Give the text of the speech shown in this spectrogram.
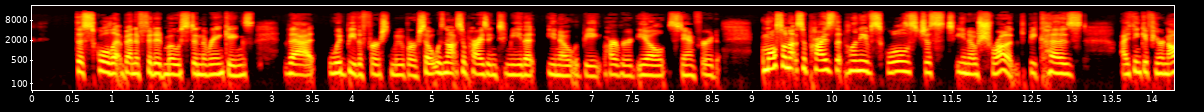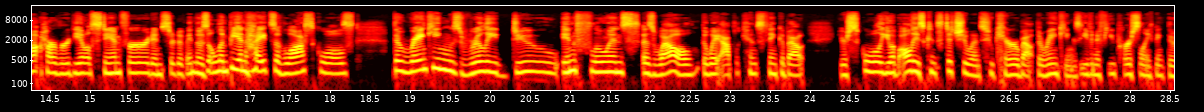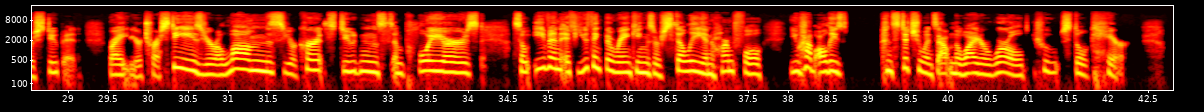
the school that benefited most in the rankings that would be the first mover. So it was not surprising to me that, you know, it would be Harvard, Yale, Stanford. I'm also not surprised that plenty of schools just, you know, shrugged because I think if you're not Harvard, Yale, Stanford, and sort of in those Olympian heights of law schools, the rankings really do influence as well the way applicants think about your school. You have all these constituents who care about the rankings, even if you personally think they're stupid, right? Your trustees, your alums, your current students, employers. So even if you think the rankings are silly and harmful, you have all these constituents out in the wider world who still care.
